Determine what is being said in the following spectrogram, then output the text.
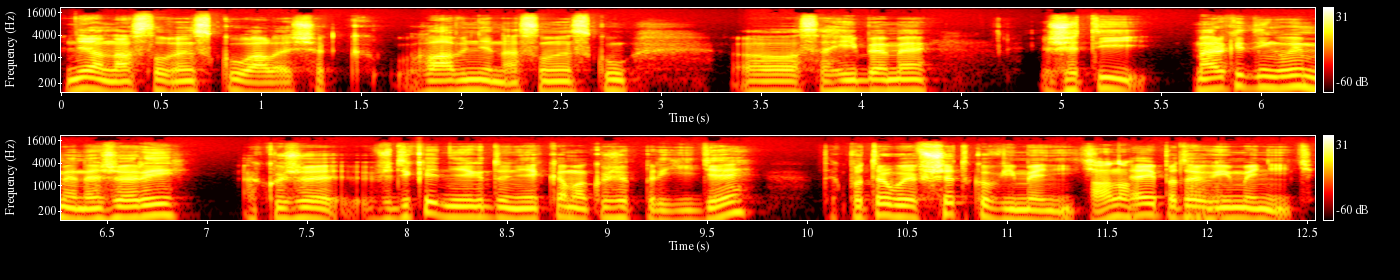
nielen na Slovensku, ale však hlavne na Slovensku uh, sa hýbeme, že tí marketingoví manažery, akože vždy, keď niekto niekam akože príde, tak potrebuje všetko vymeniť. Áno. Hej, potrebuje áno. vymeniť. E,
